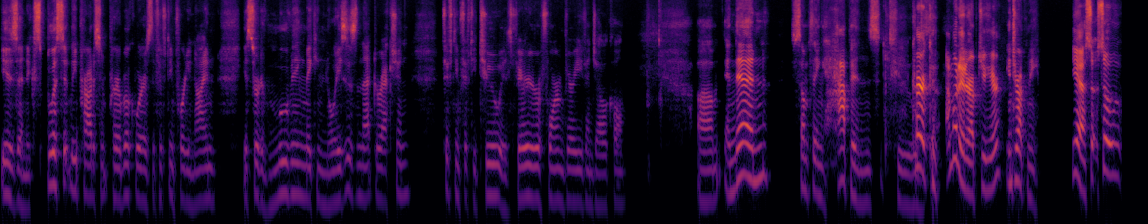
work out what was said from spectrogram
is an explicitly Protestant prayer book, whereas the 1549 is sort of moving, making noises in that direction. 1552 is very reformed, very evangelical. Um, and then something happens to Kirk. I'm going to interrupt you here. Interrupt me. Yeah. So, so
